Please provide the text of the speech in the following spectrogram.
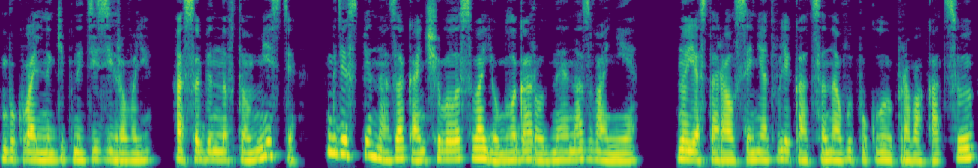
буквально гипнотизировали, особенно в том месте, где спина заканчивала свое благородное название но я старался не отвлекаться на выпуклую провокацию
